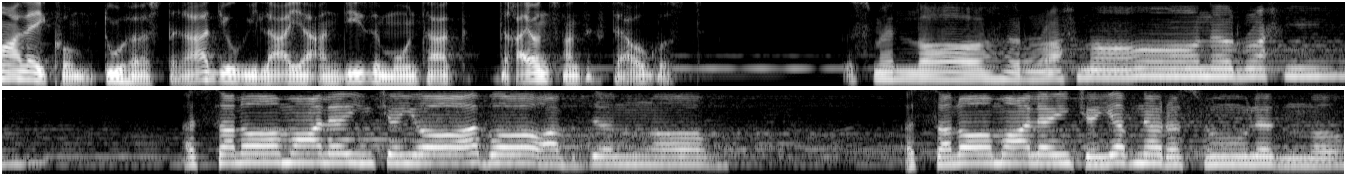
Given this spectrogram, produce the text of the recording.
alaikum, du hörst Radio Wilaya an diesem Montag, 23. August. بسم الله الرحمن الرحيم السلام عليك يا أبا عبد الله السلام عليك يا ابن رسول الله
